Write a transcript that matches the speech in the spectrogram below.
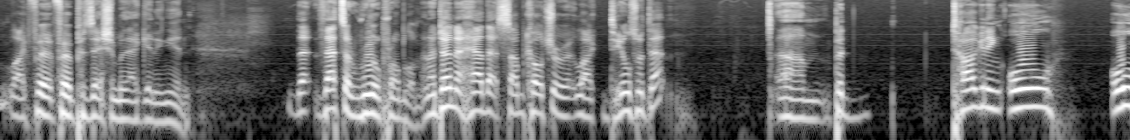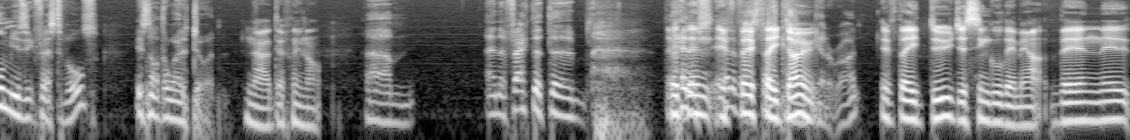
like for for possession without getting in. That that's a real problem, and I don't know how that subculture like deals with that. Um, but targeting all all music festivals is not the way to do it. No, definitely not. Um, and the fact that the, the But head of- then head if of they- if they state can't even don't- get it right, If they do just single them out, then there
